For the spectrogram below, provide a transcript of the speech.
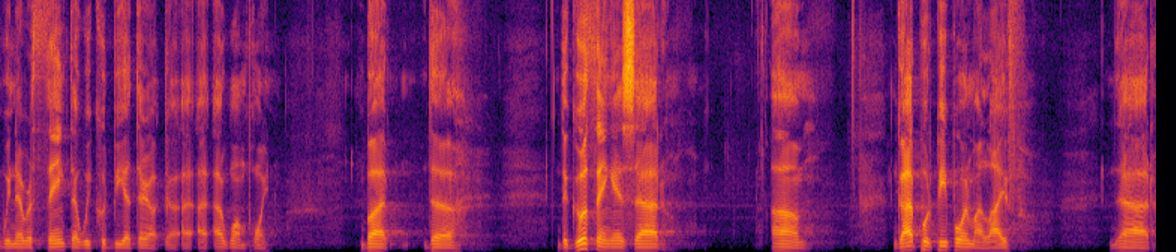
We never think that we could be at there at, at, at one point. But the, the good thing is that um, God put people in my life that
